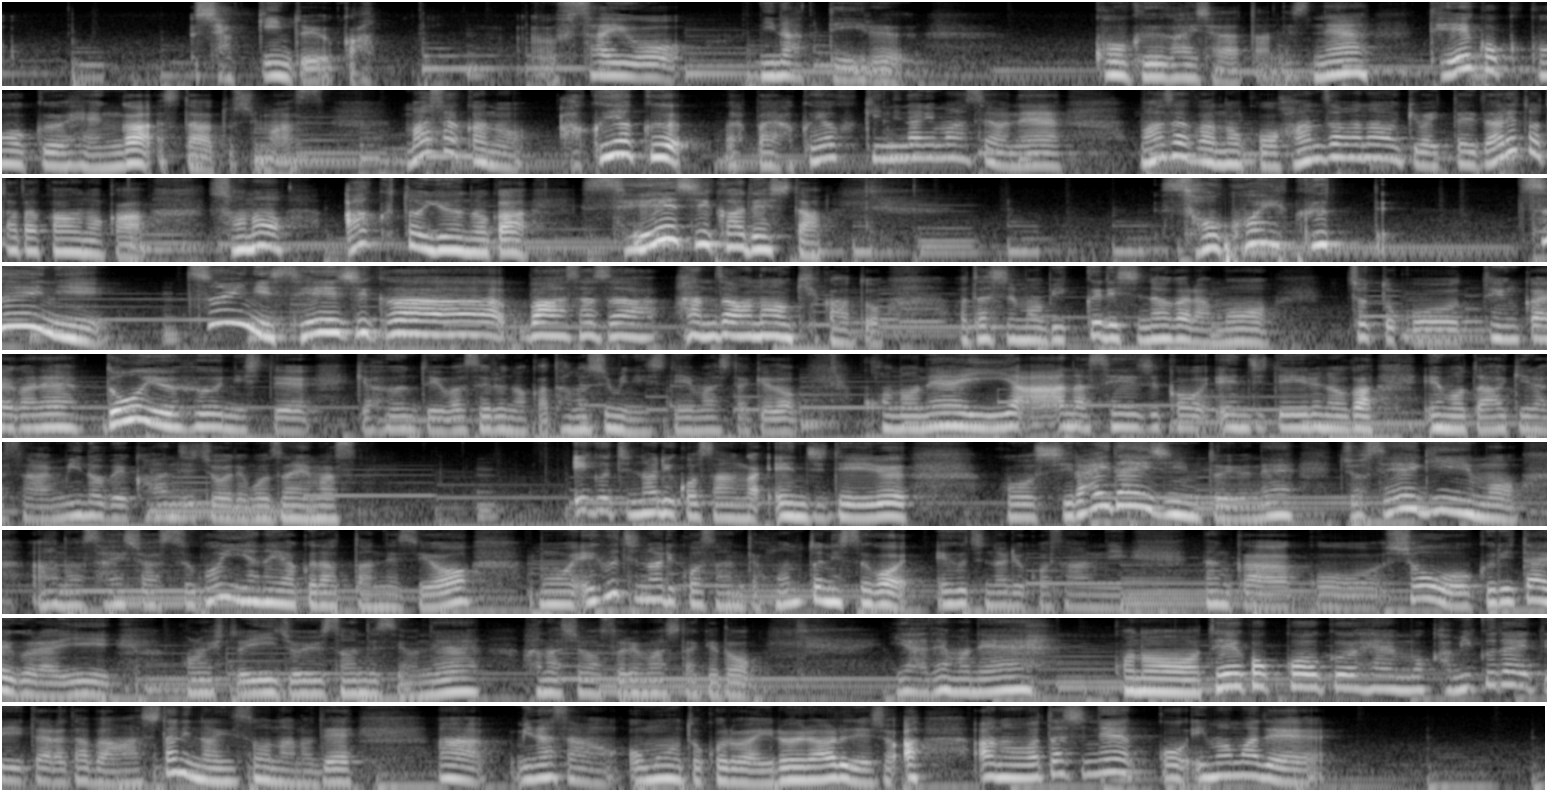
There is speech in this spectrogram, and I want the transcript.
借金というか負債を担っている航空会社だったんですね。帝国航空編がスタートします。まさかの悪役。やっぱり悪役気になりますよね。まさかのこう半沢直樹は一体誰と戦うのか。その悪というのが政治家でした。そこ行くって。ついについに政治家 VS 半沢直樹かと私もびっくりしながらもちょっとこう展開がねどういう風にしてギャフンと言わせるのか楽しみにしていましたけどこのね嫌な政治家を演じているのが江本明さん見延幹事長でございます。井口のり子さんが演じているこう白井大臣というね女性議員もあの最初はすごい嫌な役だったんですよ。もう江口のり子さんって本当にすごい。江口のり子さんになんかこう賞を送りたいぐらいこの人いい女優さんですよね。話はそれましたけど。いやでもねこの帝国航空編も噛み砕いていたら多分明日になりそうなので、まあ、皆さん思うところはいろいろあるでしょう。ああの私ねこう今まで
